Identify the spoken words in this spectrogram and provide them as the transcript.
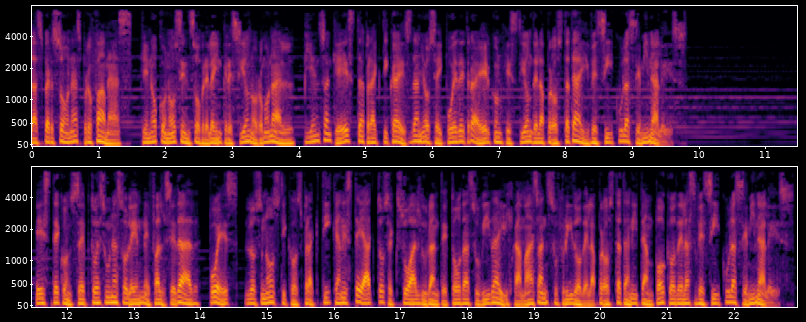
Las personas profanas, que no conocen sobre la increción hormonal, piensan que esta práctica es dañosa y puede traer congestión de la próstata y vesículas seminales. Este concepto es una solemne falsedad, pues, los gnósticos practican este acto sexual durante toda su vida y jamás han sufrido de la próstata ni tampoco de las vesículas seminales.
